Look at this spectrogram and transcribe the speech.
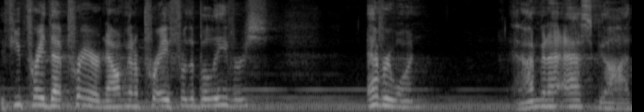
If you prayed that prayer, now I'm going to pray for the believers, everyone, and I'm going to ask God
